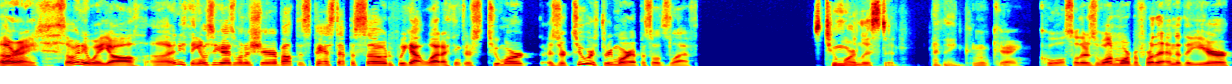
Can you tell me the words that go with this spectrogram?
All right. So anyway, y'all, uh, anything else you guys want to share about this past episode? We got what? I think there's two more. Is there two or three more episodes left? It's two more listed, I think. Okay, cool. So there's one more before the end of the year,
